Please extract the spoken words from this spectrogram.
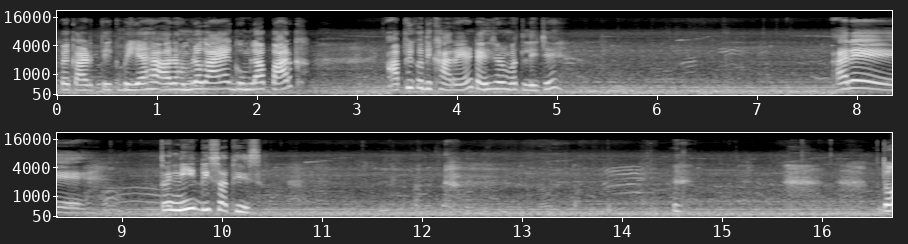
यहाँ पे कार्तिक भैया है और हम लोग आए हैं गुमला पार्क। आप ही को दिखा रहे हैं टेंशन मत लीजिए। अरे तो नी दिशा थी तो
